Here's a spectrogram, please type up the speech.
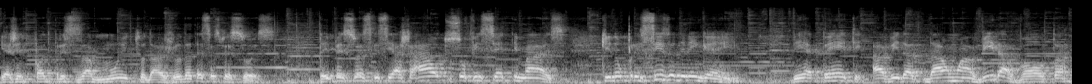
E a gente pode precisar muito da ajuda dessas pessoas. Tem pessoas que se acham autossuficiente demais, que não precisa de ninguém. De repente, a vida dá uma viravolta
